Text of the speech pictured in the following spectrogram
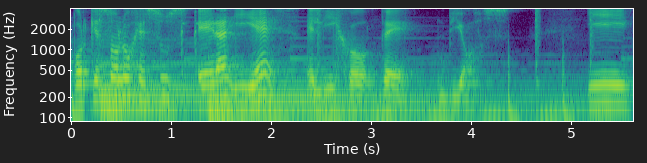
Porque solo Jesús era y es el Hijo de Dios. Y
